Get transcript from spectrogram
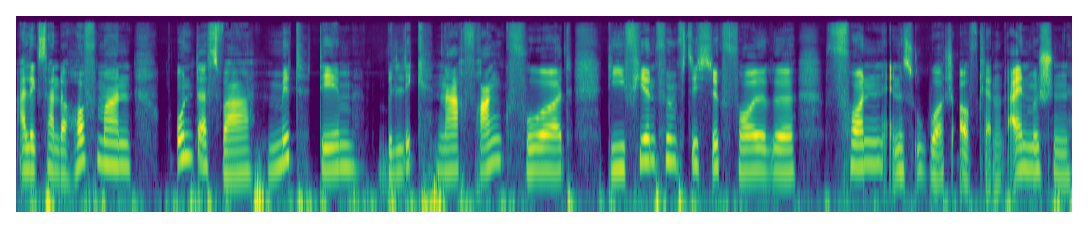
Alexander Hoffmann und das war mit dem Blick nach Frankfurt die 54. Folge von NSU Watch Aufklären und Einmischen,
